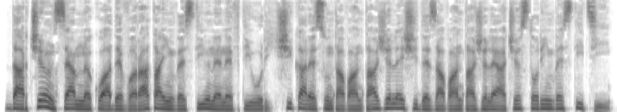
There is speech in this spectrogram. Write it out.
Dar ce înseamnă cu adevărat a investi în NFT-uri și care sunt avantajele și dezavantajele acestor investiții?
